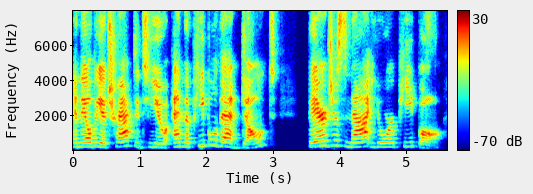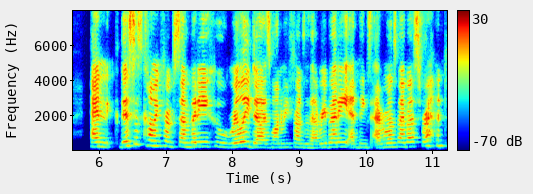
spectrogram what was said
and they'll be attracted to you. And the people that don't, they're just not your people. And this is coming from somebody who really does want to be friends with everybody and thinks everyone's my best friend.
